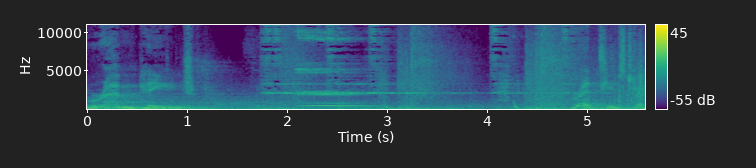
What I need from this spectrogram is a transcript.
Rampage. Red Team's turret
